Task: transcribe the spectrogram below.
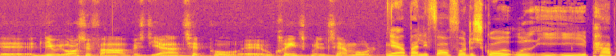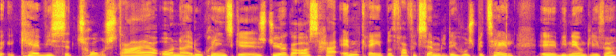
øh, liv jo også i fare, hvis de er tæt på øh, ukrainsk militærmål. Ja, bare lige for at få det skåret ud i, i pap, kan vi sætte to streger under, at ukrainske styrker også har angrebet fra for eksempel det hospital, øh, vi nævnte lige før?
